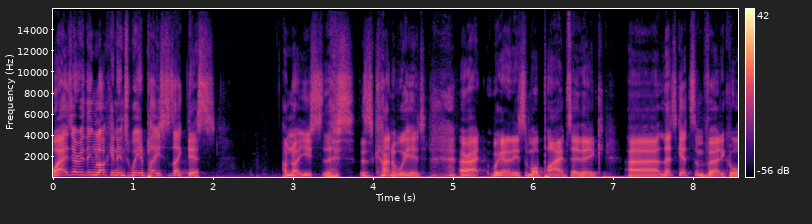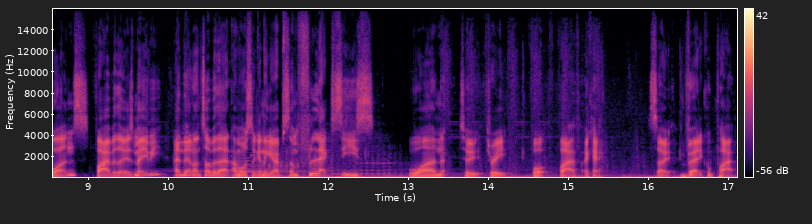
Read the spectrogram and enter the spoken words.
Why is everything locking into weird places like this? I'm not used to this. This is kind of weird. All right, we're going to need some more pipes, I think. Uh, let's get some vertical ones. Five of those, maybe. And then on top of that, I'm also going to grab some flexies. One, two, three, four, five. Okay. So, vertical pipe.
